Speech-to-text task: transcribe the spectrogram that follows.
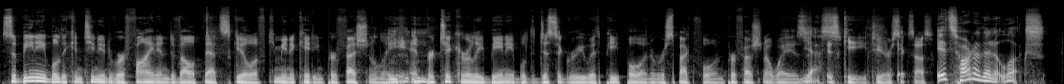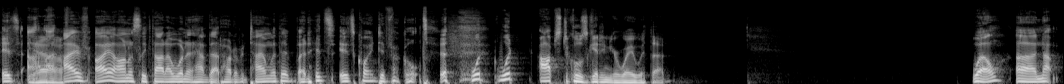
So being able to continue to refine and develop that skill of communicating professionally and particularly being able to disagree with people in a respectful and professional way is, Yes. is key to your success. it's harder than it looks. It's Yeah. I, I've I honestly thought I wouldn't have that hard of a time with it, but it's it's quite difficult. what what obstacles get in your way with that? well, uh, not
